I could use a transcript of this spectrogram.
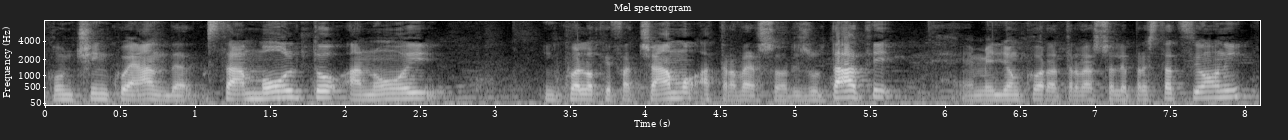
con 5 under. Sta molto a noi in quello che facciamo attraverso risultati e meglio ancora attraverso le prestazioni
